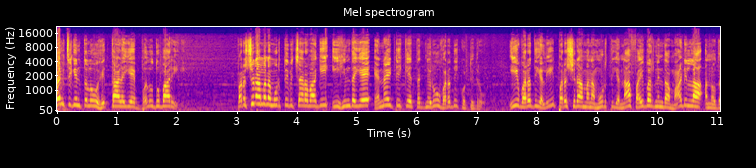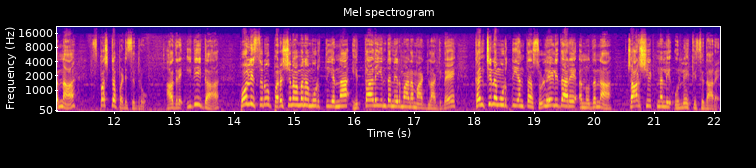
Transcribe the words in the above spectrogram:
ಕಂಚಿಗಿಂತಲೂ ಹಿತ್ತಾಳೆಯೇ ಬಲು ದುಬಾರಿ ಪರಶುರಾಮನ ಮೂರ್ತಿ ವಿಚಾರವಾಗಿ ಈ ಹಿಂದೆಯೇ ಎನ್ಐಟಿಕೆ ತಜ್ಞರು ವರದಿ ಕೊಟ್ಟಿದ್ರು. ಈ ವರದಿಯಲ್ಲಿ ಪರಶುರಾಮನ ಮೂರ್ತಿಯನ್ನ ಫೈಬರ್ನಿಂದ ಮಾಡಿಲ್ಲ ಅನ್ನೋದನ್ನ ಸ್ಪಷ್ಟಪಡಿಸಿದ್ರು. ಆದರೆ ಇದೀಗ ಪೊಲೀಸರು ಪರಶುರಾಮನ ಮೂರ್ತಿಯನ್ನ ಹಿತ್ತಾಳೆಯಿಂದ ನಿರ್ಮಾಣ ಮಾಡಲಾಗಿದೆ, ಕಂಚಿನ ಮೂರ್ತಿ ಅಂತ ಸುಳ್ಳು ಹೇಳಿದ್ದಾರೆ ಅನ್ನೋದನ್ನ ಚಾರ್ಜ್ ಶೀಟ್ನಲ್ಲಿ ಉಲ್ಲೇಖಿಸಿದ್ದಾರೆ.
